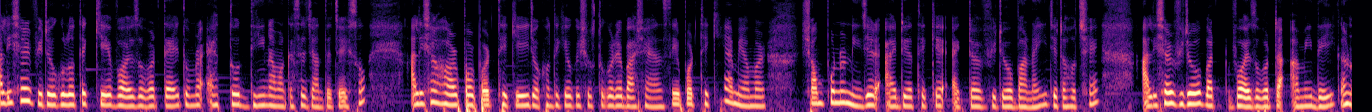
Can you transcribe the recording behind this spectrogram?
আলিশার ভিডিওগুলোতে কে ভয়েস ওভার দেয়, তোমরা এত দিন আমার কাছে জানতে চাইছো। আলিশা হওয়ার পর পর থেকেই, যখন থেকে ওকে সুস্থ করে বাসায় আনছি, এরপর থেকেই আমি আমার সম্পূর্ণ নিজের আইডিয়া থেকে একটা ভিডিও বানাই, যেটা হচ্ছে আলিশার ভিডিও বাট ভয়েস ওভারটা আমি দেই। কারণ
